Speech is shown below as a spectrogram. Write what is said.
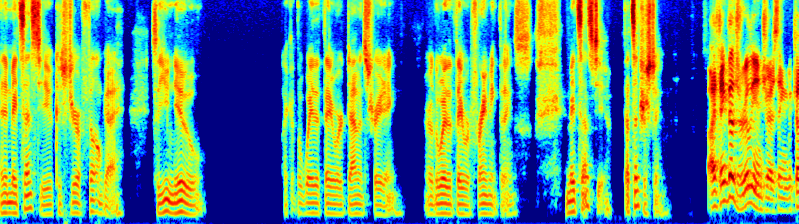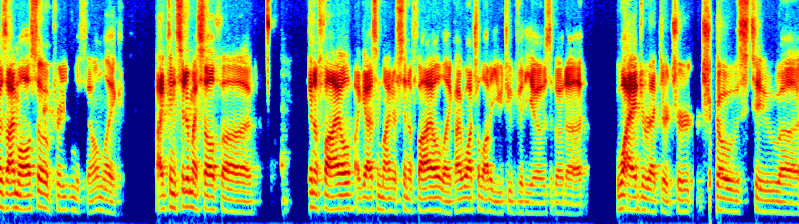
and it made sense to you because you're a film guy so you knew like the way that they were demonstrating or the way that they were framing things it made sense to you that's interesting I think that's really interesting because I'm also pretty into film. Like, I'd consider myself a cinephile, I guess, a minor cinephile. Like, I watch a lot of YouTube videos about uh, why a director ch- chose to uh,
